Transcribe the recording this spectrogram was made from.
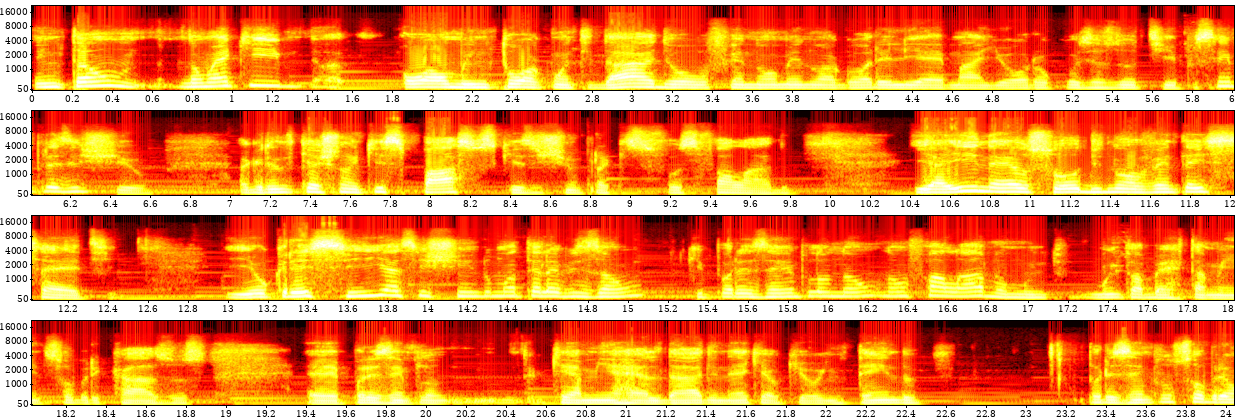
Então, não é que ou aumentou a quantidade ou o fenômeno agora ele é maior ou coisas do tipo, sempre existiu. A grande questão é que espaços que existiam para que isso fosse falado. E aí, né, eu sou de 97 e eu cresci assistindo uma televisão que, por exemplo, não, não falava muito, muito abertamente sobre casos, é, por exemplo, que é a minha realidade, né, que é o que eu entendo, por exemplo, sobre a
